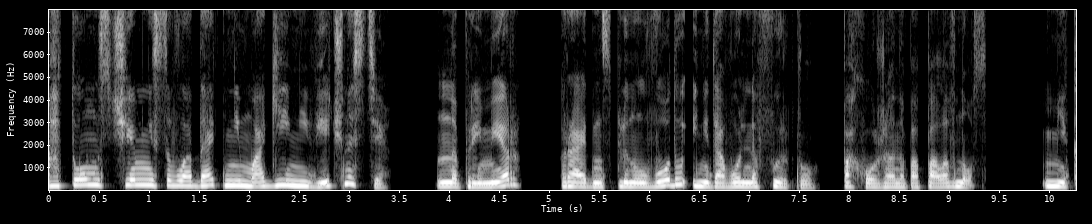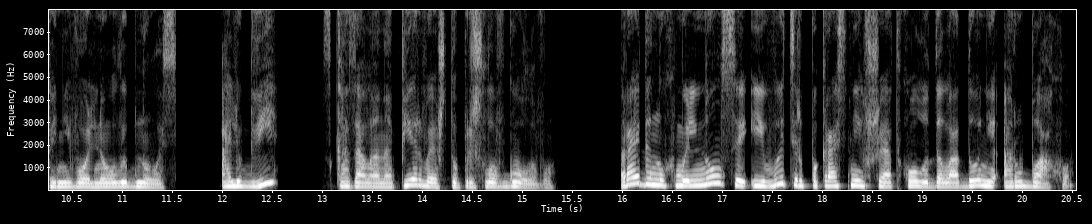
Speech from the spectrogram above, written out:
О том, с чем не совладать ни магии, ни вечности? Например, Райден сплюнул воду и недовольно фыркнул. Похоже, она попала в нос. Мика невольно улыбнулась. «О любви?» — сказала она первое, что пришло в голову. Райден ухмыльнулся и вытер покрасневшие от холода ладони о рубаху.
